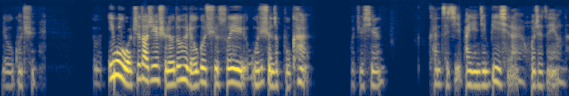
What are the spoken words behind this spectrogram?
流过去。因为我知道这些水流都会流过去，所以我就选择不看，我就先。看自己把眼睛闭起来或者怎样的，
